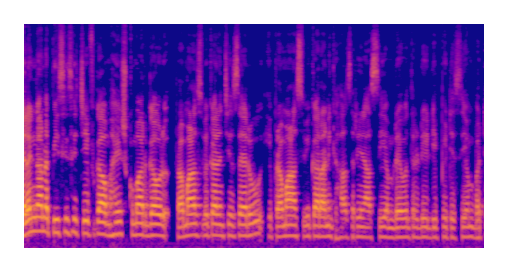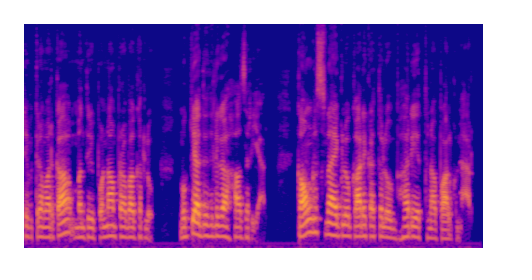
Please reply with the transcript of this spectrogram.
తెలంగాణ పీసీసీ చీఫ్గా మహేష్ కుమార్ గౌడ్ ప్రమాణ స్వీకారం చేశారు. ఈ ప్రమాణ స్వీకారానికి హాజరైన CM Revanth Reddy deputy CM Bhatti Vikramarka మంత్రి పొన్నాం ప్రభాకర్లు ముఖ్య అతిథులుగా హాజరయ్యారు. కాంగ్రెస్ నాయకులు కార్యకర్తలు భారీ ఎత్తున పాల్గొన్నారు.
